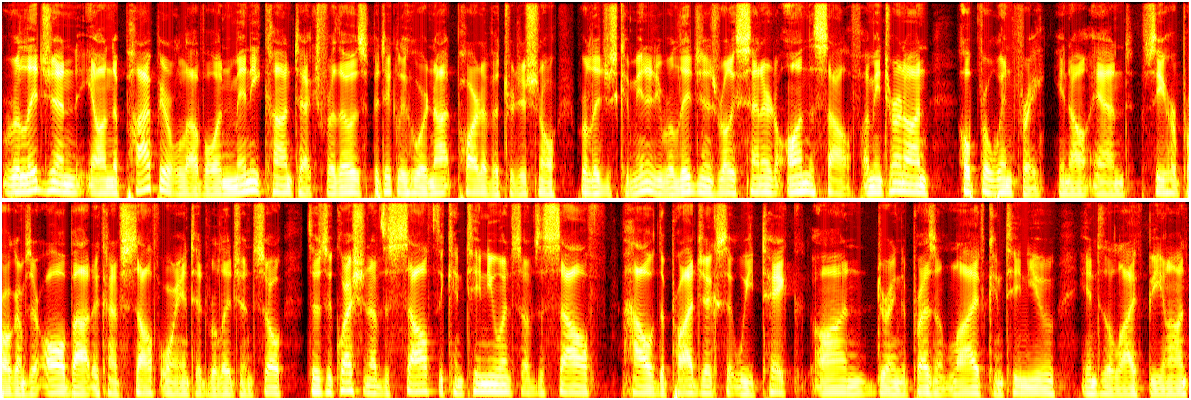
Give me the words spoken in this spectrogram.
religion on the popular level in many contexts for those particularly who are not part of a traditional religious community religion is really centered on the self i mean turn on oprah winfrey you know and see her programs they're all about a kind of self-oriented religion so there's a question of the self the continuance of the self how the projects that we take on during the present life continue into the life beyond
